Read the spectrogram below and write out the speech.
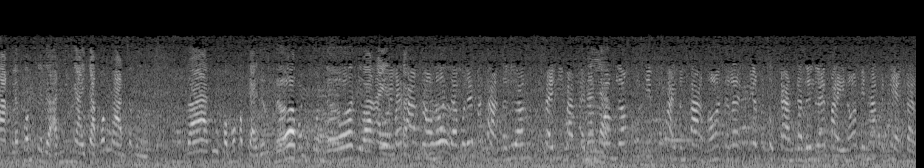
หักและความเหลืออันยิ่งใหญ่จากความทานเสมอจ้าทุกคนขอบใจเด้อเด้อทุกคนเด้อ ว่าให้โดยและทางเขาเนาะจะไม่ได้ประสานแต่เรื่องใช้มีบัตรภายในความเรื่องผู้ที่ผู้ภัยต่างๆเนาะจะได้เรียนประสบการณ์กันเรื่อยๆไปเนาะเป็นห้างเป็นแข่งกัน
